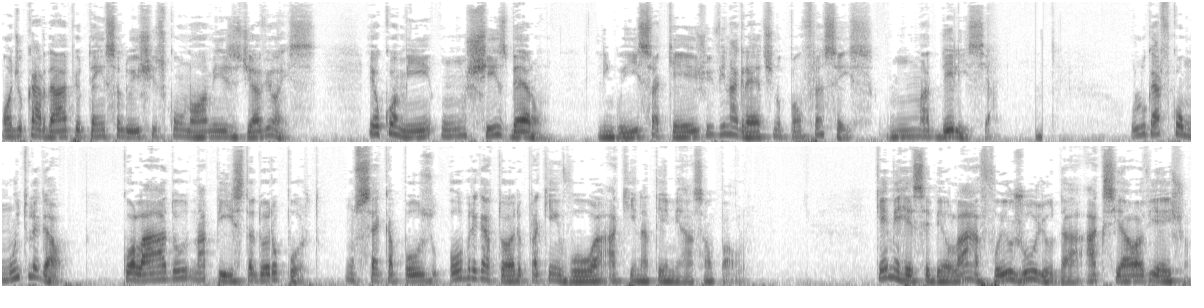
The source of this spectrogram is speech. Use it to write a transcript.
onde o cardápio tem sanduíches com nomes de aviões. Eu comi um X Baron, linguiça, queijo e vinagrete no pão francês. Uma delícia. O lugar ficou muito legal colado na pista do aeroporto. Um seca-pouso obrigatório para quem voa aqui na TMA São Paulo. Quem me recebeu lá foi o Júlio, da Axial Aviation.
